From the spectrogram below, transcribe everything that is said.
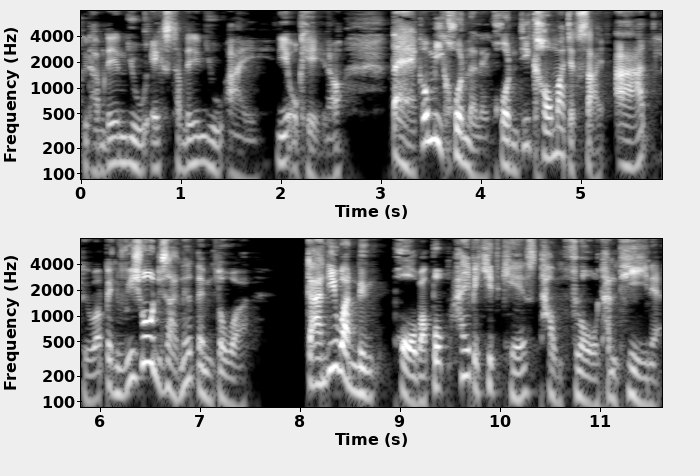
คือทำได้ทั้ง UX ทำได้ทั้ง UI นี่โอเคเนาะ แต่ก็มีคนหลาย ๆ คนที่เขามาจากสายอาร์ตหรือว่าเป็นวิชวลดีไซเนอร์เต็มตัว การที่วันหนึ่งโผล่มาปุ๊บให้ไปคิดเคสทำ flow ทันทีเนี่ย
